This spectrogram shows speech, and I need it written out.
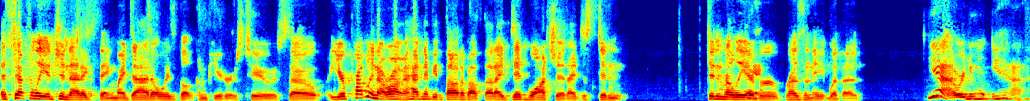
it's definitely a genetic thing. My dad always built computers too, so you're probably not wrong. I hadn't even thought about that. I did watch it. I just didn't didn't really yeah. ever resonate with it. Yeah, or you, yeah,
